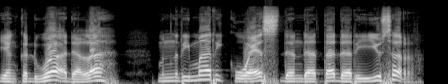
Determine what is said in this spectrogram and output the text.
yang kedua adalah menerima request dan data dari user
